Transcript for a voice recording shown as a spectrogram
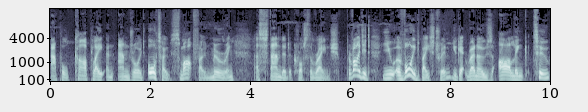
Apple CarPlay and Android Auto smartphone mirroring as standard across the range. Provided you avoid base trim, you get Renault's R-Link 2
